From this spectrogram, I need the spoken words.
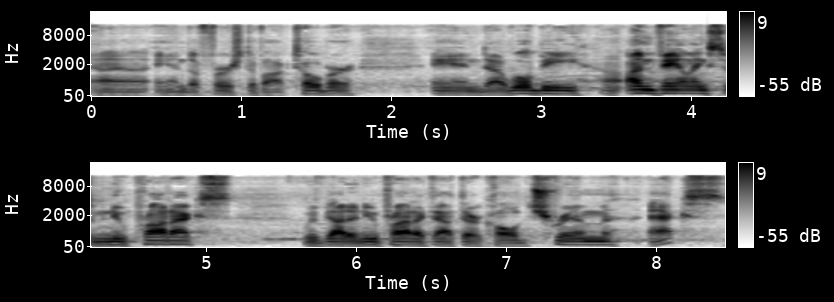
uh, and the 1st of October. And uh, we'll be uh, unveiling some new products. We've got a new product out there called Trim X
